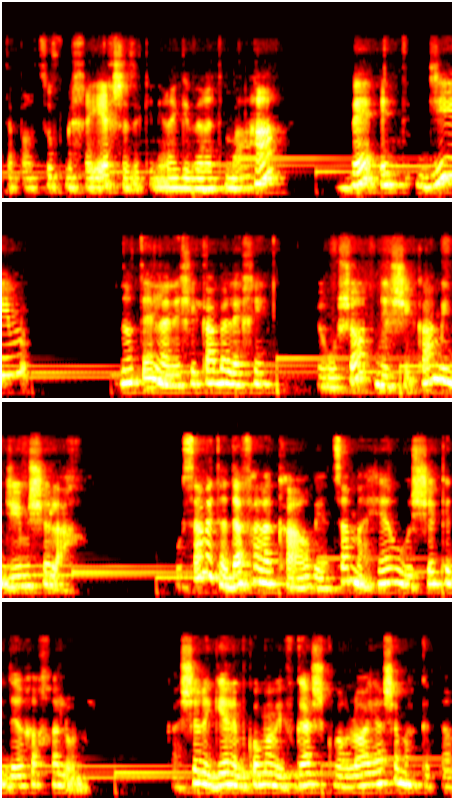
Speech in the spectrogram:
את הפרצוף מחייך, שזה כנראה גברת מהה, ואת ג'ים נותן לה נשיקה בלחי. פירושו נשיקה מג'ים שלך. הוא שם את הדף על הקר ויצא מהר ובשקט דרך החלון. כאשר הגיע למקום המפגש כבר לא היה שם הקטר.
